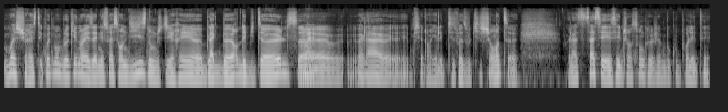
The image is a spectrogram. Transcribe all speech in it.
moi, je suis restée complètement bloquée dans les années 70, donc je dirais euh, Blackbird des Beatles. Euh, voilà, j'adore, il y a les petits oiseaux qui chantent. voilà, ça, c'est une chanson que j'aime beaucoup pour l'été.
